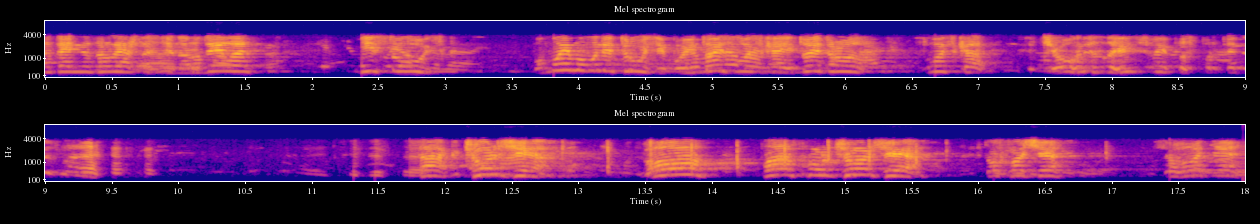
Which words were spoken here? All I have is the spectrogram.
на День Незалежності народилась. Місто Луцьк. По-моєму, вони друзі, бо і той з Луцька, і той друг з Луцька. Чого вони здають свої паспорти, не знаю. Так, Джорджія. О, паспорт Джорджія. Хто хоче сьогодні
